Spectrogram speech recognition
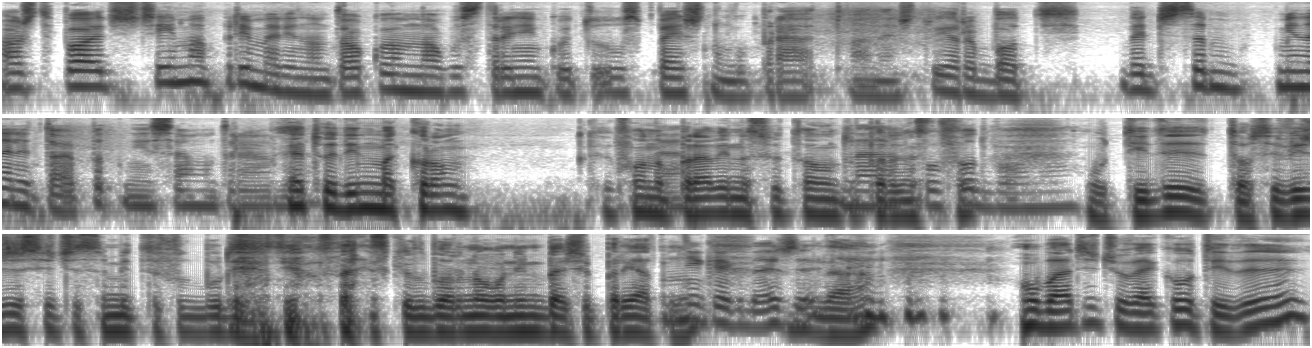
Още повече, че има примери на толкова много страни, които успешно го правят това нещо и работи. Вече са минали този път, ние само трябва да... Ето един Макрон. Какво да. направи на световното да, първенство? По футбол, да. Отиде, то се виждаше, че самите футболисти от френски отбор много не им беше приятно. Никак даже. Да. Обаче човека отиде,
